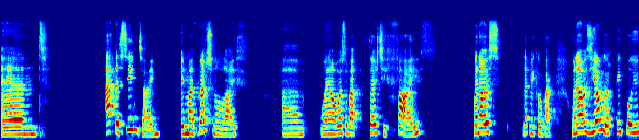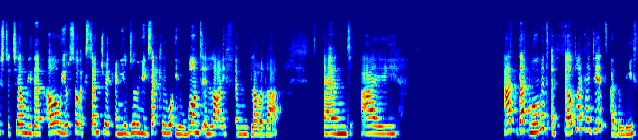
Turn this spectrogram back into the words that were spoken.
And at the same time in my personal life um, when I was about 35, when I was, let me go back. When I was younger, people used to tell me that, oh, you're so eccentric and you're doing exactly what you want in life and blah, blah, blah. And I, at that moment, I felt like I did. I believed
